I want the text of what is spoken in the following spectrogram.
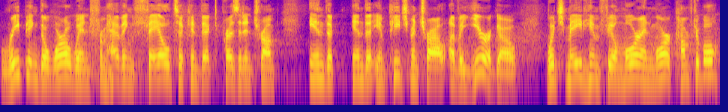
reaping the whirlwind from having failed to convict President Trump in the, in the impeachment trial of a year ago which made him feel more and more comfortable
